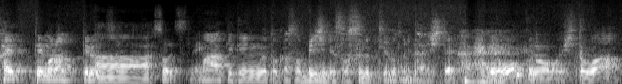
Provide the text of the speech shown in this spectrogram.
変えてもらってるんですよ。あそうですね。マーケティングとかそのビジネスをするっていうことに対して、はいはいはい、で多くの人は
